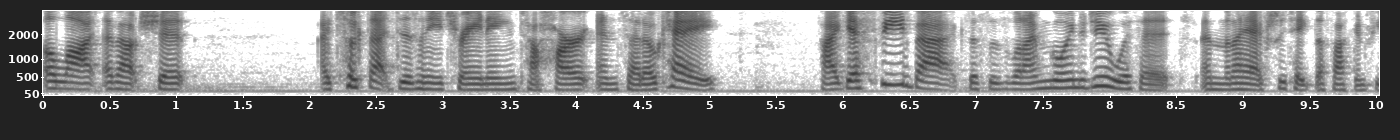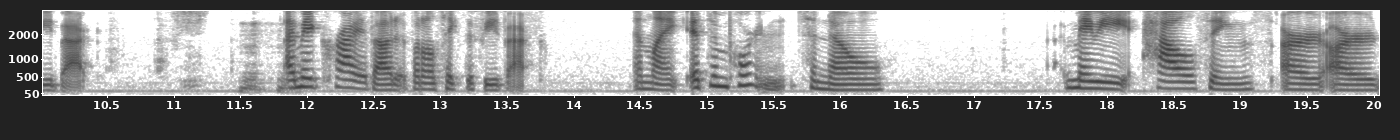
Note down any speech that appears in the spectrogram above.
a lot about shit. I took that Disney training to heart and said, "Okay, if I get feedback, this is what I'm going to do with it." And then I actually take the fucking feedback. Mm-hmm. I may cry about it, but I'll take the feedback. And like it's important to know maybe how things are are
